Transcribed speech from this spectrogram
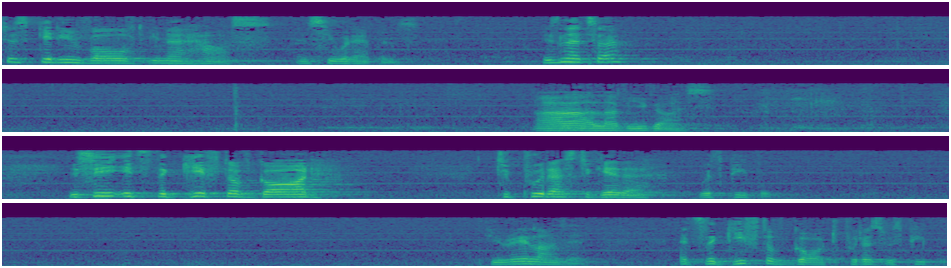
Just get involved in a house and see what happens. Isn't that so? Ah, I love you guys. You see, it's the gift of God to put us together with people. Do you realize that? It's the gift of God to put us with people.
